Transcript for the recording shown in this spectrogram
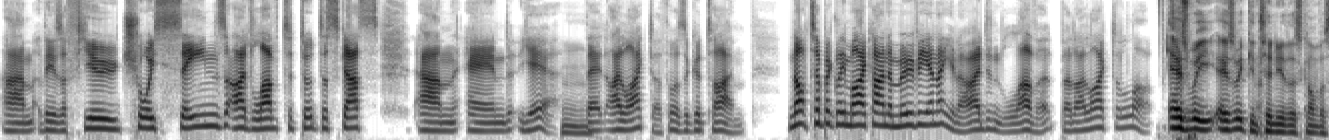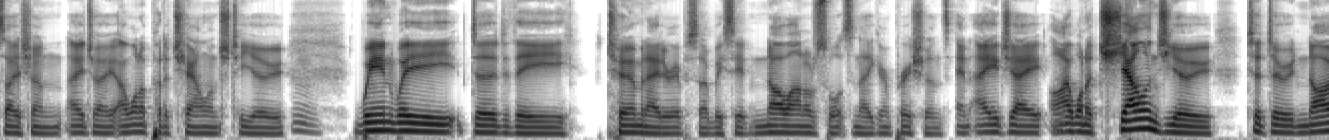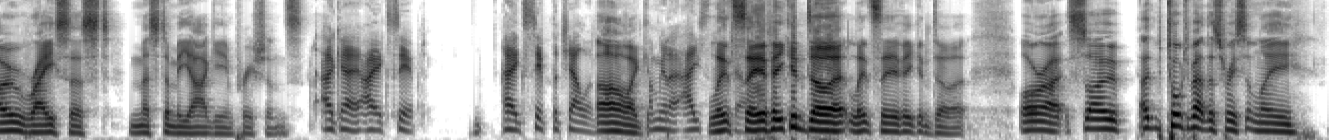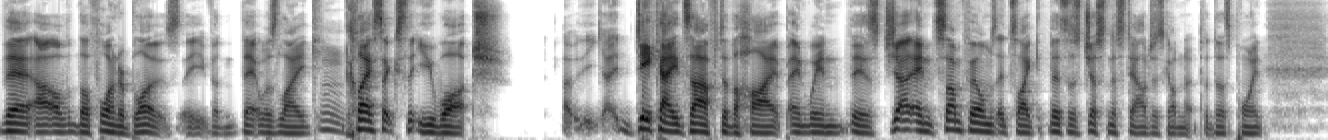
Um, there's a few choice scenes I'd love to, to discuss, um, and yeah, Hmm. that I liked it. I thought it was a good time. Not typically my kind of movie, and you know, I didn't love it, but I liked it a lot. As we as we continue this conversation, AJ, I want to put a challenge to you. Hmm. when we did the Terminator episode, we said no Arnold Schwarzenegger impressions. And AJ, hmm. I want to challenge you to do no racist Mr. Miyagi impressions. Okay, I accept. I accept the challenge. Oh my god. I'm gonna ace. Let's see if he can do it. Let's see if he can do it. All right. So I talked about this recently. That uh, the 400 blows, even that was like Mm. classics that you watch uh, decades after the hype, and when there's ju- and some films, it's like this is just nostalgia's gotten it to this point.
